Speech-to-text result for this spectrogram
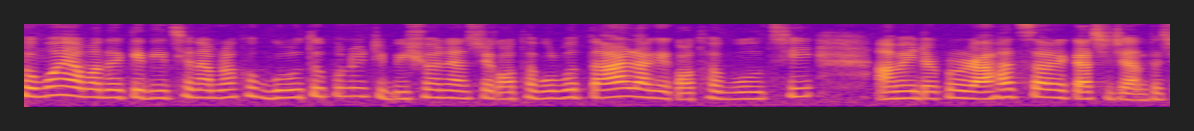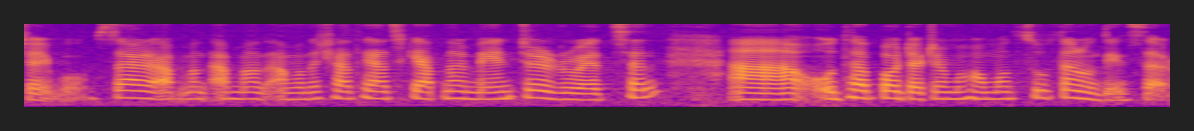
সময় আমাদেরকে দিচ্ছেন। আমরা খুব গুরুত্বপূর্ণ একটি বিষয় নিয়ে আজকে কথা বলব। তার আগে কথা বলছি আমি ডক্টর রাহাত স্যারের কাছে জানতে চাইব। স্যার আমাদের সাথে আজকে আপনার মেন্টর রয়েছেন অধ্যাপক ডক্টর মোহাম্মদ সুলতান উদ্দিন স্যার।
